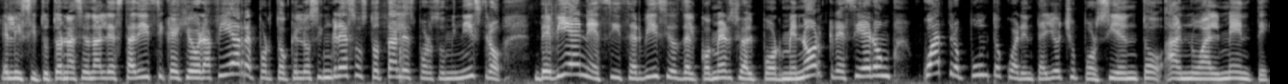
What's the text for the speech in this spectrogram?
El Instituto Nacional de Estadística y Geografía reportó que los ingresos totales por suministro de bienes y servicios del comercio al por menor crecieron 4.48% anualmente.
